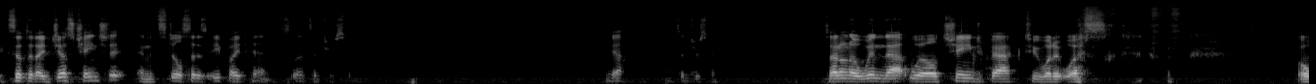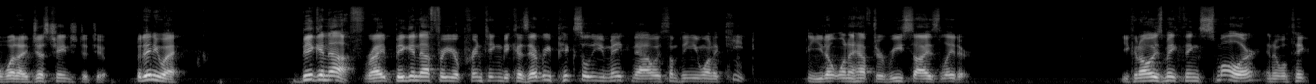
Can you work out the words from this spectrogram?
Except that I just changed it and it still says 8 by 10. So that's interesting. Yeah, that's interesting. So I don't know when that will change back to what it was. or what I just changed it to. But anyway, big enough, right? Big enough for your printing because every pixel you make now is something you want to keep. And you don't want to have to resize later. You can always make things smaller and it will take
